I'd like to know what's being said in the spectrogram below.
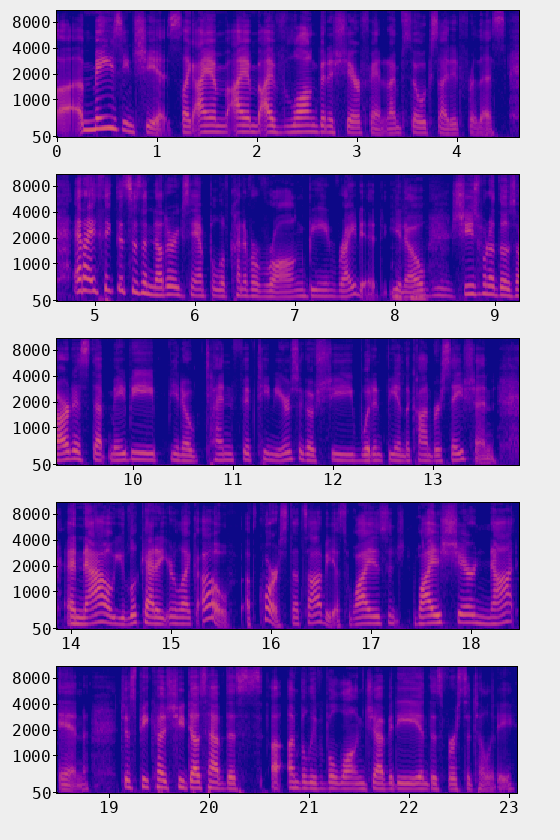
amazing she is. Like I am, I am, I've long been a Cher fan, and I'm so excited for this. And I think this is another example of kind of a wrong being righted. You know, she's one of those artists that maybe you know 10, 15 years ago she wouldn't be in the conversation, and now you look at it, you're like, oh, of course, that's obvious. Why isn't why is Cher not in? Just because she does have this uh, unbelievable longevity and this versatility.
